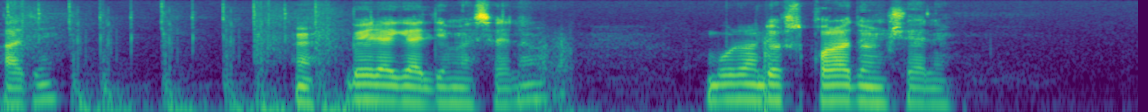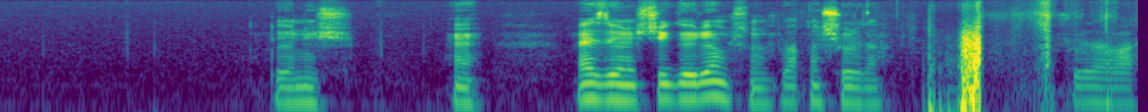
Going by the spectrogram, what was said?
Hadi. Böyle geldi mesela. Buradan 4 skora dönüşelim. Dönüş. Heh. Dönüşü görüyor musunuz? Bakın şurada. Şurada var.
